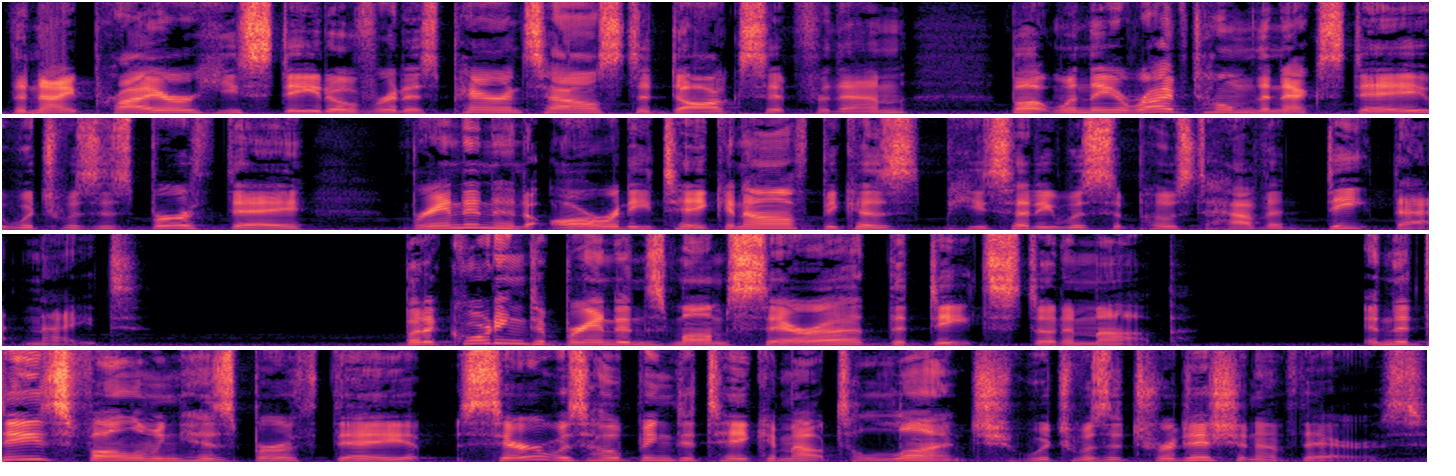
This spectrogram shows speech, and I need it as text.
The night prior, he stayed over at his parents' house to dog sit for them, but when they arrived home the next day, which was his birthday, Brandon had already taken off because he said he was supposed to have a date that night. But according to Brandon's mom, Sarah, the date stood him up. In the days following his birthday, Sarah was hoping to take him out to lunch, which was a tradition of theirs.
